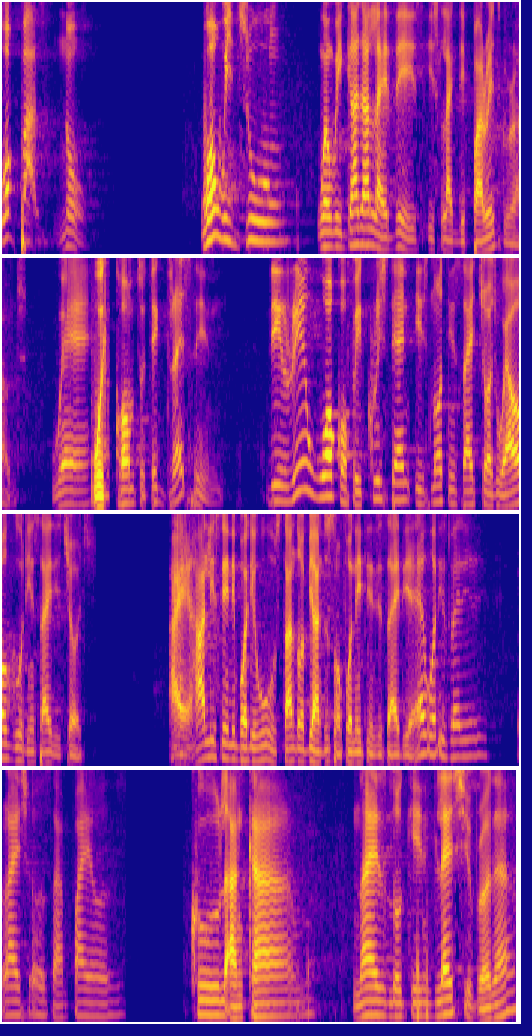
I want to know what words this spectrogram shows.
walk past. No. What we do when we gather like this, is like the parade ground where we come to take dressing. The real work of a Christian is not inside church. We're all good inside the church. I hardly see anybody who will stand up here and do some funny things inside here. Everybody is very righteous and pious, cool and calm. Nice looking. Bless you, brother.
